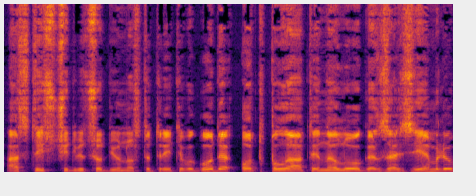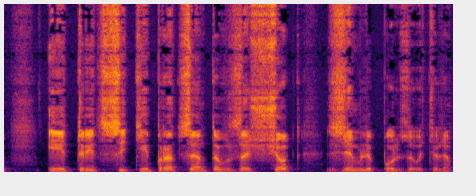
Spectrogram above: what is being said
а с 1993 года от платы налога за землю и 30% за счет землепользователя.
